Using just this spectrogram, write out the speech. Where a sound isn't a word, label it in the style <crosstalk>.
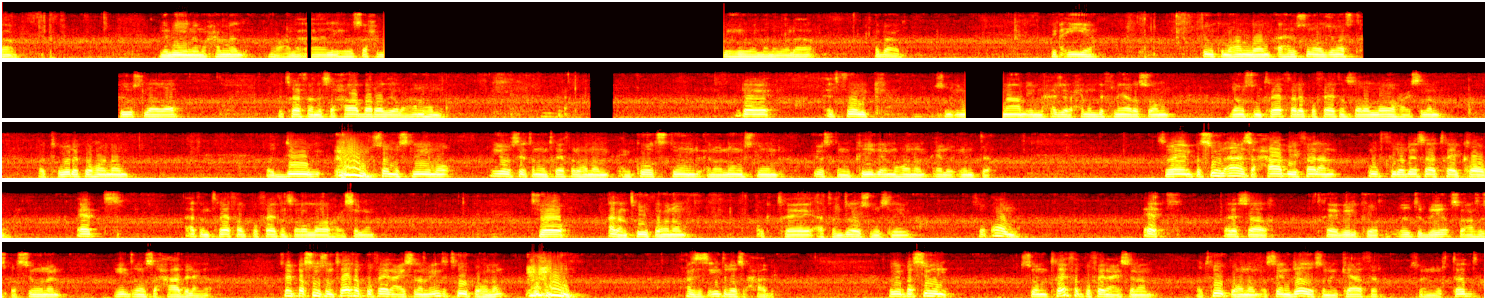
نعم. نبينا محمد وعلى آله وصحبه ومن ولا وبعد. بحقية شكرا لهم أهل السنة والجماعة خصوص لغة يتخاف الصحابة رضي الله عنهم. اتفولك إمام ابن حجر رحمه الله دفنيا رسوم دمسوا متخاف لكفاية صلى الله عليه وسلم. Och trodde på honom <clears throat> och dog som muslimer oavsett om de träffade honom en kort stund eller en lång stund oavsett om de krigade med honom eller inte. Så en person är en sahabi ifall han uppfyller dessa tre krav. Ett, att han träffar profeten sallallahu alaihi wasallam. Två, att han tror på honom. Och tre, att han dör som muslim. Så om ett av dessa tre villkor uteblir så anses personen inte vara en sahabi längre. Så en person som träffar profeten islam men inte tror på honom <clears throat> anses inte vara sahabi. Och en person som träffar profeten islam och tror på honom och sen dör som en kafir, som en murtad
